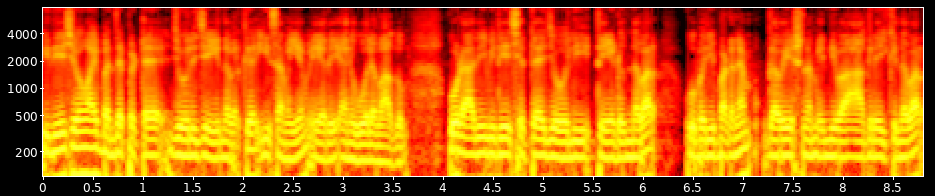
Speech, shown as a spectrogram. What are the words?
വിദേശവുമായി ബന്ധപ്പെട്ട് ജോലി ചെയ്യുന്നവർക്ക് ഈ സമയം ഏറെ അനുകൂലമാകും. കൂടാതെ വിദേശത്തെ ജോലി തേടുന്നവർ ഉപരിപഠനം ഗവേഷണം എന്നിവ ആഗ്രഹിക്കുന്നവർ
